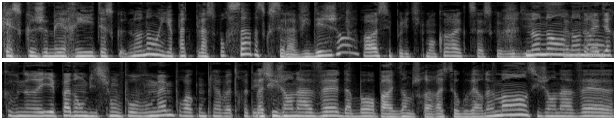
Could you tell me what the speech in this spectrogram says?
Qu'est-ce que je mérite? Est-ce que non, non, il n'y a pas de place pour ça parce que c'est la vie des gens. Oh, c'est politiquement correct, ça, ce que vous dites. Non, non, ça non, voudrait non. dire que vous n'auriez pas d'ambition pour vous-même pour accomplir votre destin. Bah, si j'en avais, d'abord, par exemple, je serais restée au gouvernement. Si j'en avais, euh,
